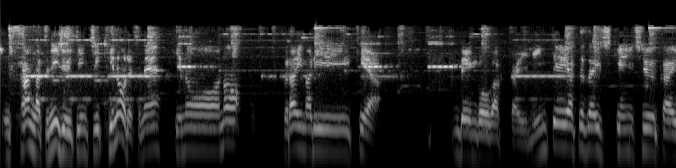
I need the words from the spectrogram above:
ー、3月21日、昨日ですね、昨日のプライマリーケア連合学会認定薬剤師研修会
